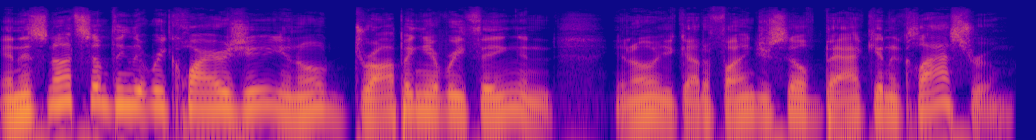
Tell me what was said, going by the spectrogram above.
And it's not something that requires you, you know, dropping everything and, you know, you got to find yourself back in a classroom.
